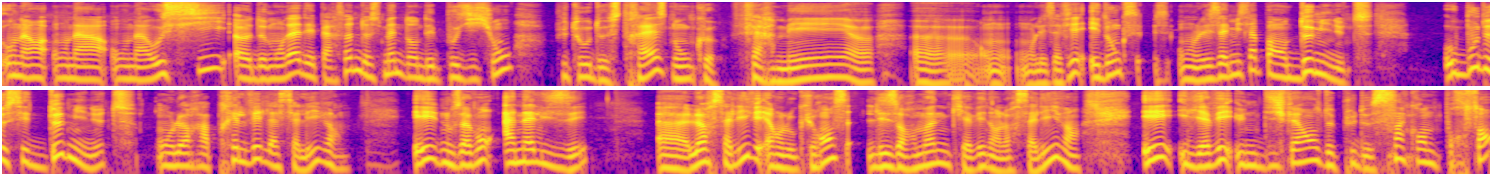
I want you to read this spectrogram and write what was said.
on a, on a, on a aussi euh, demandé à des personnes de se mettre dans des positions plutôt de stress, donc fermées, euh, on, on les a fait. Et donc, on les a mis ça pendant deux minutes. Au bout de ces deux minutes, on leur a prélevé de la salive et nous avons analysé euh, leur salive et en l'occurrence les hormones qu'il y avait dans leur salive. Et il y avait une différence de plus de 50%.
